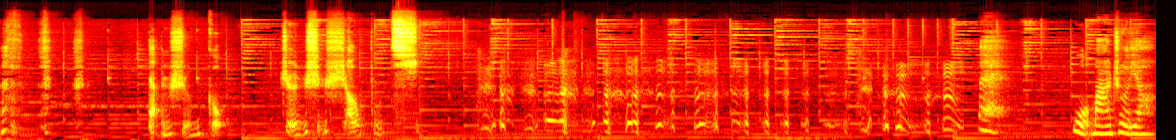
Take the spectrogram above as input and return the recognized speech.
单身狗，真是伤不起。哎，我妈这样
